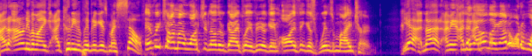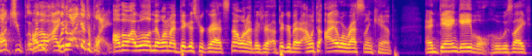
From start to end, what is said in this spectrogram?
I don't, I don't even like. I couldn't even play video games myself. Every time I watch another guy play a video game, all I think is, when's my turn? yeah, not. I mean, I, You know, I, like I don't want to watch you play. When, Although do, I when do- do I get to play? Although I will admit, one of my biggest regrets, not one of my biggest regrets, a big regret, I went to Iowa wrestling camp and Dan Gable, who was like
